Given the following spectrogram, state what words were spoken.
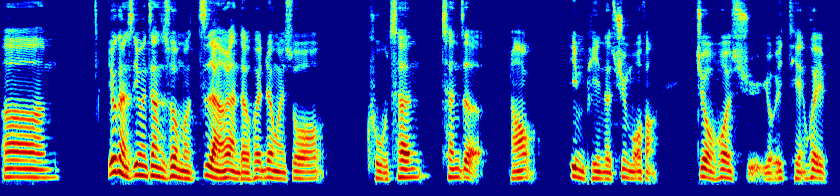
嗯，有可能是因为这样子，所以我们自然而然的会认为说，苦撑撑着，然后硬拼的去模仿，就或许有一天会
